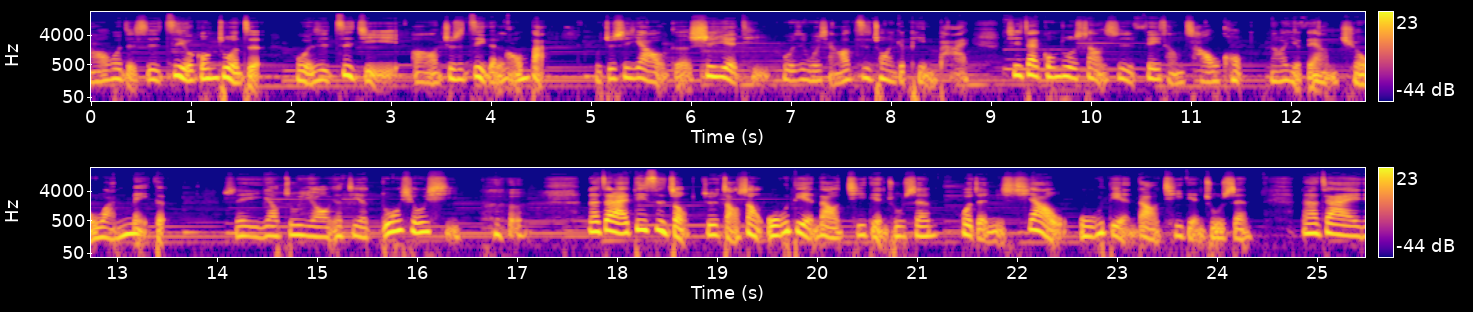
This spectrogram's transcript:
然后或者是自由工作者。或者是自己啊，就是自己的老板，我就是要个事业体，或者是我想要自创一个品牌。其实，在工作上是非常操控，然后也非常求完美的，所以要注意哦，要记得多休息。那再来第四种，就是早上五点到七点出生，或者你下午五点到七点出生。那在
